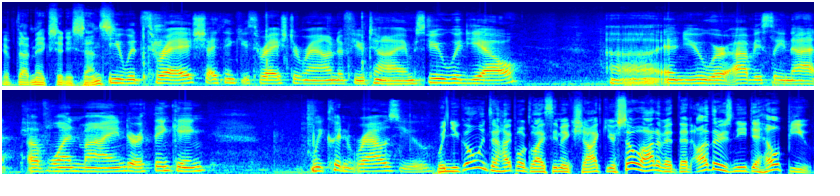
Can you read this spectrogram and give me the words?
if that makes any sense. you would thrash. I think you thrashed around a few times. You would yell, uh, and you were obviously not of one mind or thinking. We couldn't rouse you. When you go into hypoglycemic shock, you're so out of it that others need to help you,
